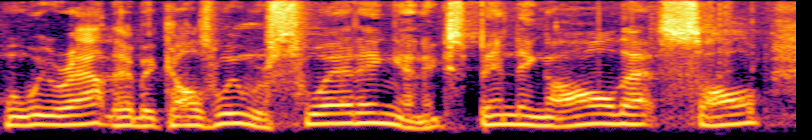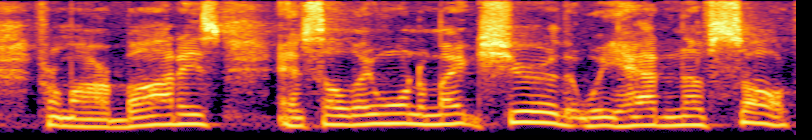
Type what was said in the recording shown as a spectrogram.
when we were out there because we were sweating and expending all that salt from our bodies. And so they wanted to make sure that we had enough salt.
